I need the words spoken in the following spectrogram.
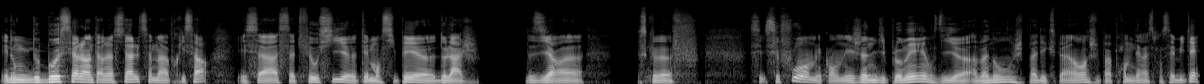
et donc, de bosser à l'international, ça m'a appris ça. Et ça, te fait aussi euh, t'émanciper euh, de l'âge. De se dire. parce que. c'est fou, hein, mais quand on est jeune diplômé, on se dit Ah bah non, j'ai pas d'expérience, je vais pas prendre des responsabilités.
